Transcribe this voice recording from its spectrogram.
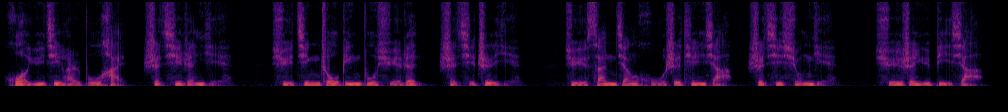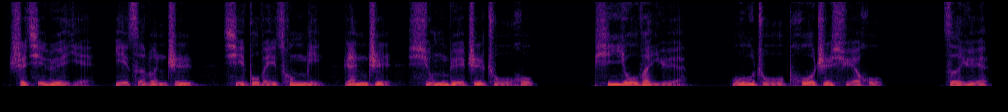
或于晋而不害，是其仁也；许荆州兵不血刃，是其智也。”据三江虎视天下，是其雄也；屈身于陛下，是其略也。以此论之，岂不为聪明、人智、雄略之主乎？丕又问曰：“吾主颇知学乎？”子曰：“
